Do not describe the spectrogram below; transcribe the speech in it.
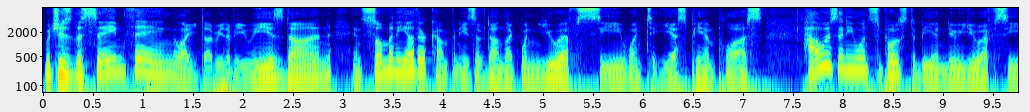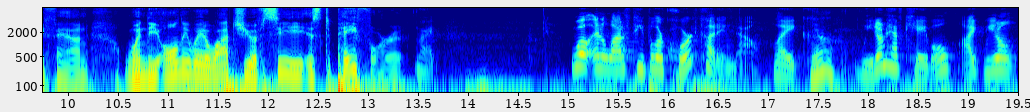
which is the same thing like WWE has done and so many other companies have done like when UFC went to ESPN Plus how is anyone supposed to be a new UFC fan when the only way to watch UFC is to pay for it Right. Well, and a lot of people are cord cutting now. Like yeah we don't have cable. I we don't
